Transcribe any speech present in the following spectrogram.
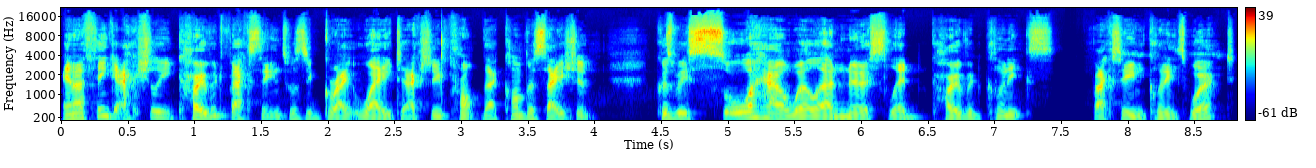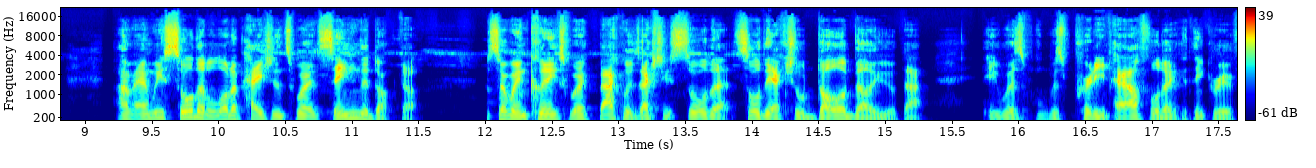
And I think actually COVID vaccines was a great way to actually prompt that conversation because we saw how well our nurse led COVID clinics, vaccine clinics worked. Um, and we saw that a lot of patients weren't seeing the doctor. So when clinics worked backwards, actually saw that saw the actual dollar value of that. It was was pretty powerful, don't you think, Riv?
